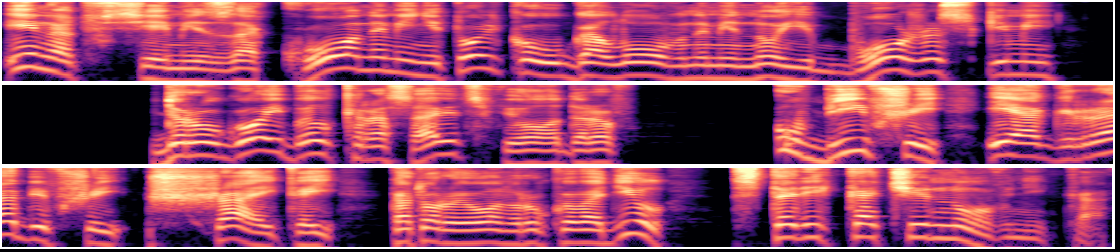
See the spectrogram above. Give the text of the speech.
и над всеми законами, не только уголовными, но и божескими. Другой был красавец Федоров, убивший и ограбивший шайкой, которую он руководил, старика-чиновника.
